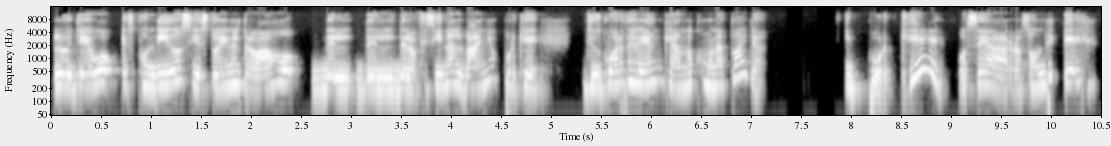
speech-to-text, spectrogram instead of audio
lo llevo escondido si estoy en el trabajo del, de la oficina al baño, porque Dios guarde, vean que ando con una toalla. ¿Y por qué? O sea, ¿a razón de qué?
